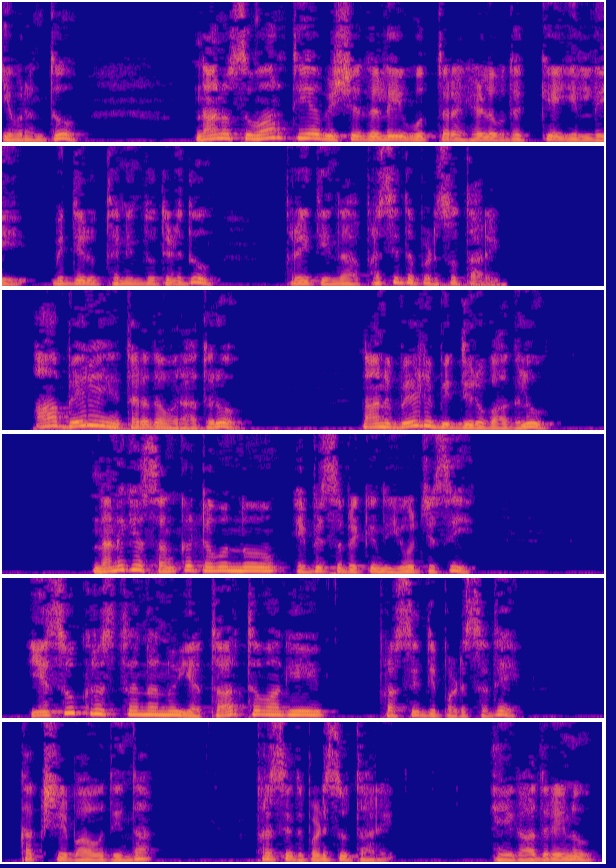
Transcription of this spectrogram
ಇವರಂತೂ ನಾನು ಸುವಾರ್ತೆಯ ವಿಷಯದಲ್ಲಿ ಉತ್ತರ ಹೇಳುವುದಕ್ಕೆ ಇಲ್ಲಿ ಬಿದ್ದಿರುತ್ತೇನೆಂದು ತಿಳಿದು ಪ್ರೀತಿಯಿಂದ ಪ್ರಸಿದ್ಧಪಡಿಸುತ್ತಾರೆ. ಆ ಬೇರೆ ತರದವರಾದರೂ ನಾನು ಬೇಡಿ ಬಿದ್ದಿರುವಾಗಲೂ ನನಗೆ ಸಂಕಟವನ್ನು ಎಬ್ಬಿಸಬೇಕೆಂದು ಯೋಚಿಸಿ ಯೇಸುಕ್ರಿಸ್ತನನ್ನು ಯಥಾರ್ಥವಾಗಿ ಪ್ರಸಿದ್ಧಿಪಡಿಸದೆ ಕಕ್ಷೆ ಭಾವದಿಂದ ಪ್ರಸಿದ್ಧಪಡಿಸುತ್ತಾರೆ. ಹೇಗಾದರೇನು?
